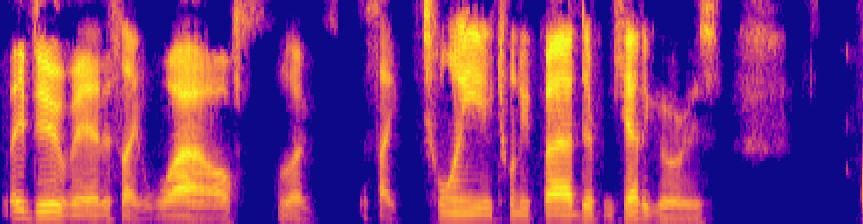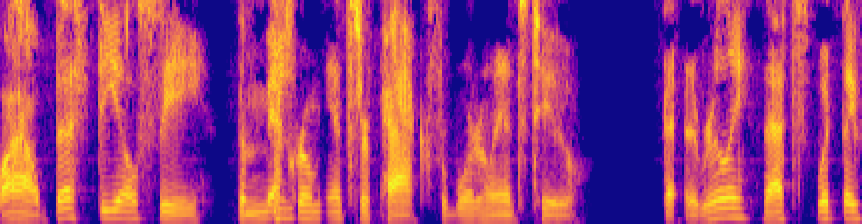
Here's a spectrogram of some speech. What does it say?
they do, man. It's like, wow. Look, it's like 20, 25 different categories. Wow, best DLC, the Mm-hmm. Necromancer pack for Borderlands 2. That, really? That's what they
